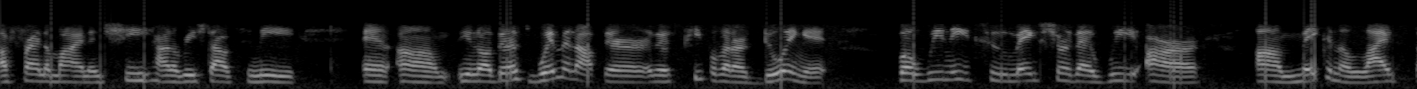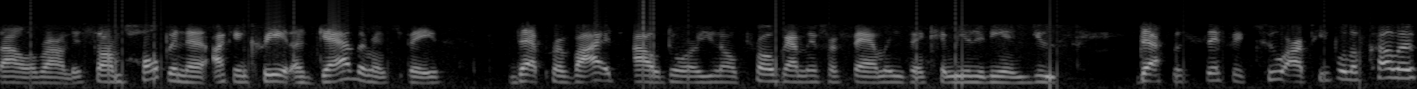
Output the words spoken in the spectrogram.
a friend of mine, and she kind of reached out to me. And um, you know, there's women out there, and there's people that are doing it, but we need to make sure that we are um, making a lifestyle around it. So I'm hoping that I can create a gathering space that provides outdoor, you know, programming for families and community and youth that's specific to our people of color,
